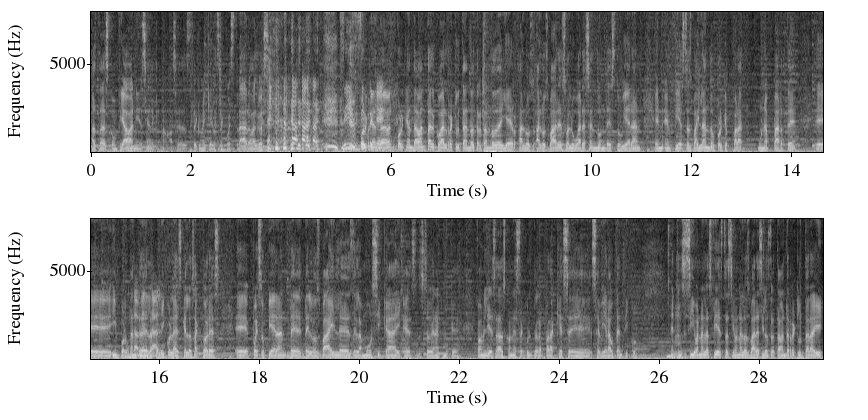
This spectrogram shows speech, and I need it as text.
hasta desconfiaban y decían que no, o sea, este que me quiere secuestrar o algo así. sí, sí, sí, porque, porque... Andaban, porque andaban tal cual reclutando, tratando de ir a los, a los bares o a lugares en donde estuvieran en, en fiestas bailando, porque para una parte eh, importante de la película es que los actores eh, pues supieran de, de, los bailes, de la música y que estuvieran como que familiarizados con esta cultura para que se, se viera auténtico. Entonces iban a las fiestas, iban a los bares y los trataban de reclutar ahí.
